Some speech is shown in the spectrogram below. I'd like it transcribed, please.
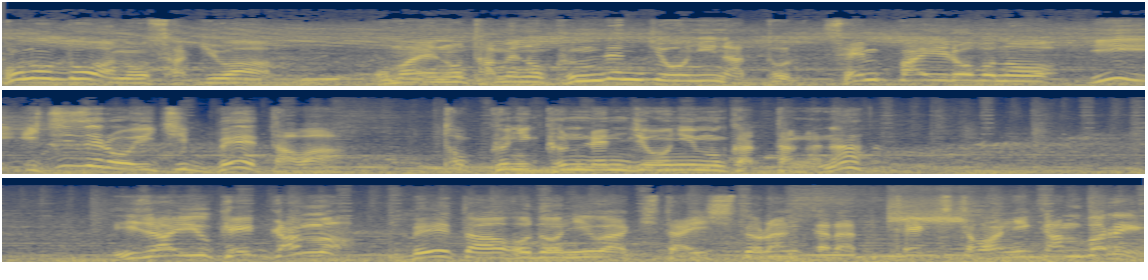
このドアの先はお前のための訓練場になっとる。先輩ロボの E101 ベータはとっくに訓練場に向かったがな。いざ行けガンマ。ベータほどには期待しとらんから適当に頑張れ。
